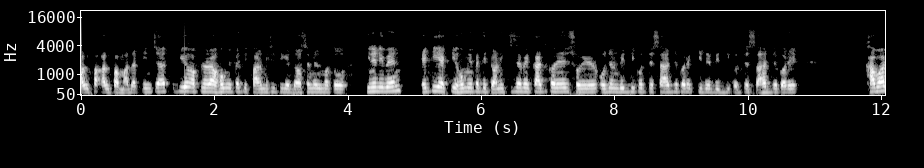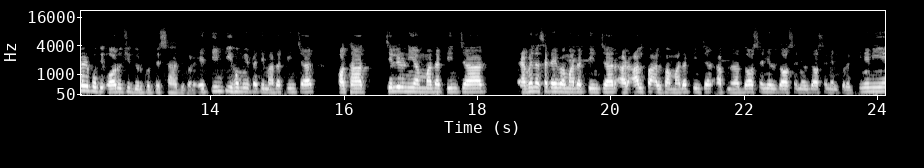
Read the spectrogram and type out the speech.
আলফা আলফা মাদার টিনচার। এটিও আপনারা হোমিওপ্যাথি ফার্মেসি থেকে দশ এম মতো কিনে নেবেন। এটি একটি হোমিওপ্যাথি টনিক হিসেবে কাজ করে, শরীরের ওজন বৃদ্ধি করতে সাহায্য করে, খিদে বৃদ্ধি করতে সাহায্য করে। খাবারের প্রতি অরুচি দূর করতে সাহায্য করে। এই তিনটি হোমিওপ্যাথি মাদার টিনচার অর্থাৎ chelidonium mother tincture avena sativa mother tincture আর আলফা আলফা মাদার টিনচার আপনারা দশ এম এল দশ এম এল দশ এম এল করে কিনে নিয়ে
